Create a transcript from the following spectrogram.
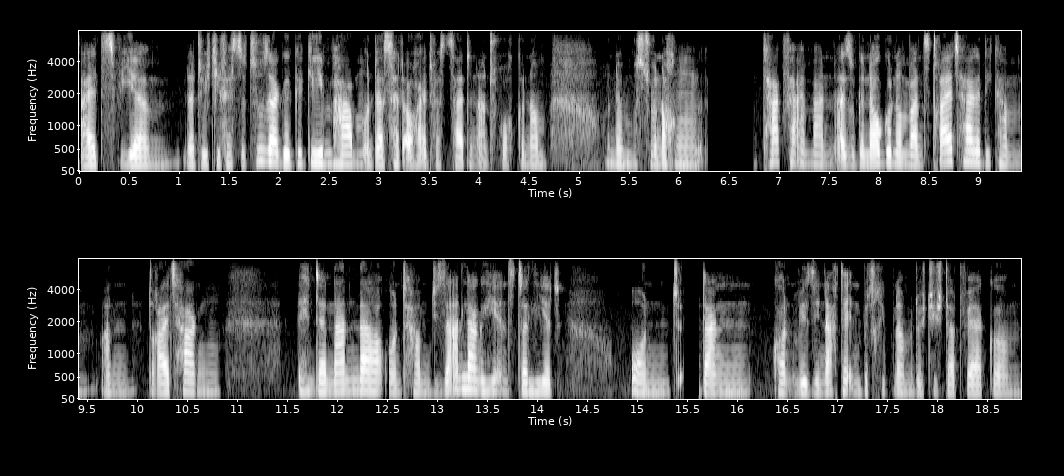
als wir natürlich die feste Zusage gegeben haben und das hat auch etwas Zeit in Anspruch genommen. Und dann mussten wir noch einen Tag vereinbaren. Also genau genommen waren es drei Tage, die kamen an drei Tagen hintereinander und haben diese Anlage hier installiert. Und dann konnten wir sie nach der Inbetriebnahme durch die Stadtwerke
